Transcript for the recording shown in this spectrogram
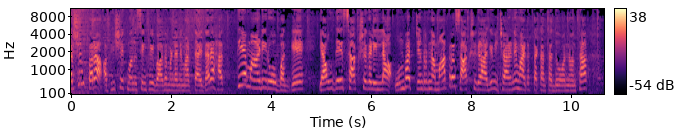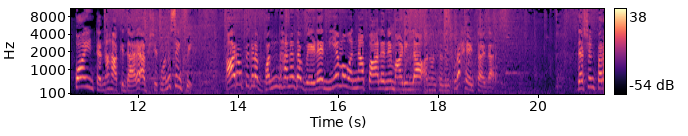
ದರ್ಶನ್ ಪರ ಅಭಿಷೇಕ್ ಮನು ಸಿಂಘ್ವಿ ವಾದ ಮಂಡನೆ ಮಾಡ್ತಾ ಇದ್ದಾರೆ. ಹತ್ಯೆ ಮಾಡಿರೋ ಬಗ್ಗೆ ಯಾವುದೇ ಸಾಕ್ಷ್ಯಗಳಿಲ್ಲ. ಒಂಬತ್ತು ಜನರನ್ನ ಮಾತ್ರ ಸಾಕ್ಷಿಗಳಾಗಿ ವಿಚಾರಣೆ ಮಾಡಿರ್ತಕ್ಕಂಥದ್ದು ಅನ್ನುವಂಥ ಪಾಯಿಂಟ್ ಅನ್ನ ಹಾಕಿದ್ದಾರೆ ಅಭಿಷೇಕ್ ಮನು ಸಿಂಘ್ವಿ ಆರೋಪಿಗಳ ಬಂಧನದ ವೇಳೆ ನಿಯಮವನ್ನ ಪಾಲನೆ ಮಾಡಿಲ್ಲ ಅನ್ನುವಂಥದ್ದು ಕೂಡ ಹೇಳ್ತಾ ಇದ್ದಾರೆ. ದರ್ಶನ್ ಪರ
